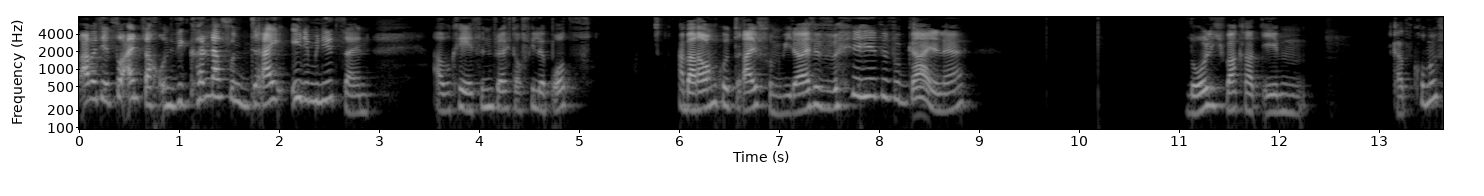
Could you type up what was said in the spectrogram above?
war bis jetzt so einfach. Und wie können davon 3 eliminiert sein? Aber okay, es sind vielleicht auch viele Bots. Aber Raumcode 3 schon wieder. Es ist, es ist so geil, ne? Lol, ich war gerade eben ganz komisch.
